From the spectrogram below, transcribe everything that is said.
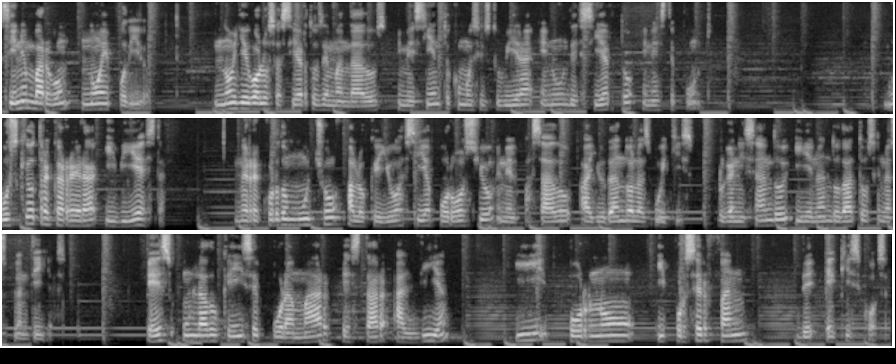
Sin embargo, no he podido. No llego a los aciertos demandados y me siento como si estuviera en un desierto en este punto. Busqué otra carrera y vi esta. Me recuerdo mucho a lo que yo hacía por ocio en el pasado ayudando a las wikis, organizando y llenando datos en las plantillas es un lado que hice por amar estar al día y por no y por ser fan de X cosa.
